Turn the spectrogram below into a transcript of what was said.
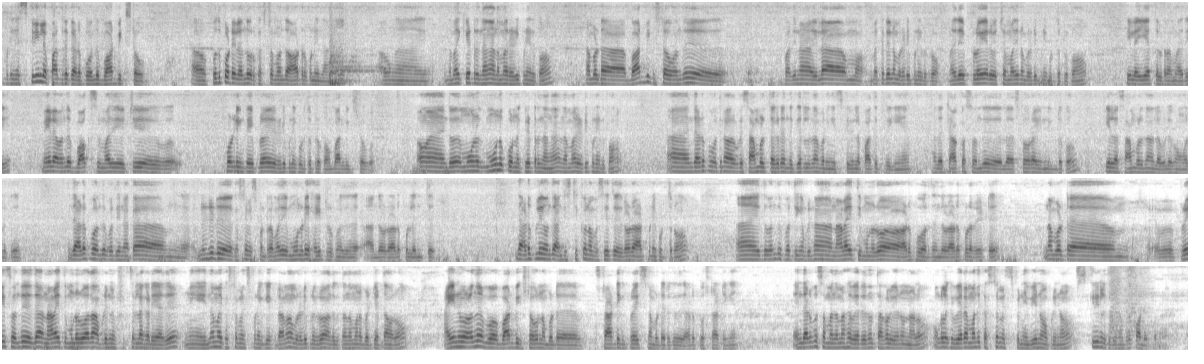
இப்போ நீங்கள் ஸ்க்ரீனில் பார்த்துருக்க அடுப்பு வந்து பார்பிக் ஸ்டவ் புதுக்கோட்டையிலேருந்து ஒரு கஸ்டமர் வந்து ஆர்டர் பண்ணியிருந்தாங்க. அவங்க இந்த மாதிரி கேட்டிருந்தாங்க அந்த மாதிரி ரெடி பண்ணியிருக்கோம். நம்மள்ட்ட பார்பிக் ஸ்டவ் வந்து பார்த்திங்கன்னா எல்லா மெத்தடையும் நம்ம ரெடி பண்ணியிருக்கிறோம். அதிலே ப்ளோயர் வச்ச மாதிரி நம்ம ரெடி பண்ணி கொடுத்துட்ருக்கோம். கீழே ஏத்தல்ற மாதிரி. மேலே வந்து பாக்ஸ் மாதிரி வச்சு ஃபோல்டிங் டைப்பில் ரெடி பண்ணி கொடுத்துட்ருக்கோம் பார்பிக் ஸ்டவ் அவங்க இந்த மூணு மூணுக்கு ஒன்று கேட்டிருந்தாங்க. அந்த மாதிரி ரெடி பண்ணியிருக்கோம். இந்த அடுப்பு பார்த்திங்கன்னா வரக்கூடிய சாம்பல் தகடு அந்த கிரில் தான் இப்போ நீங்கள் ஸ்க்ரீனில் பார்த்துட்ருக்கீங்க அந்த சாக்கோஸ் வந்து இதில் ஸ்டோராக இருந்துகிட்டு இருக்கும். கீழே சாம்பல் தான் அதில் விழுகும் உங்களுக்கு. இந்த அடுப்பு வந்து பார்த்தீங்கன்னாக்கா நின்றுட்டு கஸ்டமைஸ் பண்ணுற மாதிரி மூணு அடி ஹைட் இருக்கும் இது அதோட அடுப்பு லென்த்து இந்த அடுப்புலேயே வந்து அஞ்சு ஸ்டிக்கும் நம்ம சேர்த்து இதோட ஆட் பண்ணி கொடுத்துரும் இது வந்து பார்த்திங்க அப்படின்னா நாலாயிரத்தி முந்நூறுரூவா அடுப்பு வருது இதோட அடுப்போட ரேட்டு நம்மள்ட்ட ப்ரைஸ் வந்து இதான் நாலாயிரத்தி முந்நூறுரூவா தான் அப்படின்னு ஃபிக்ஸட்லாம் கிடையாது. நீங்கள் எந்த மாதிரி கஸ்டமைஸ் பண்ணி கேட்குறாலும் நம்ம ரெடி பண்ணிக்கிறோம். அதுக்கு தகுந்த மாதிரி பட்ஜெட் தான் வரும். ஐநூறுவாலேருந்து நம்ம பார்பிக் ஸ்டவ் நம்மள்ட்ட ஸ்டார்டிங் ப்ரைஸ் நம்மள்ட்ட இருக்குது. அடுப்பு ஸ்டார்டிங்கு இந்த அடுப்பு சம்மந்தமாக வேறு எதுவும் தகவல் வேணும்னாலும் உங்களுக்கு வேறு மாதிரி கஸ்டமைஸ் பண்ணி வேணும் அப்படின்னாலும் ஸ்க்ரீனில் தெரிய நம்பரை காண்டாக்ட் பண்ணுங்கள்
